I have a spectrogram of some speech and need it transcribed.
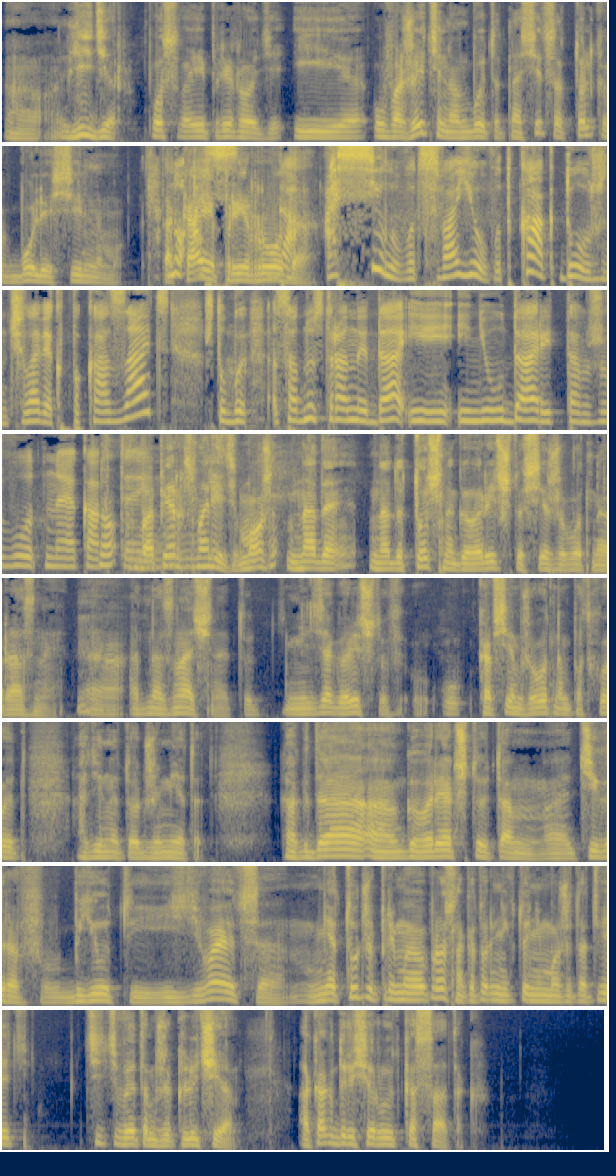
лидер по своей природе, и уважительно он будет относиться только к более сильному. Ну, Такая ну, а, природа. Да, а силу вот свою, вот как должен человек показать, чтобы, с одной стороны, да, и, и не ударить там животное как-то? Ну, во-первых, смотрите, можно, надо, надо точно говорить, что все животные разные, mm-hmm. однозначно. Тут нельзя говорить, что ко всем животным подходит один и тот же метод. Когда а, говорят, что там а, тигров бьют и издеваются, у меня тут же прямой вопрос, на который никто не может ответить в этом же ключе. А как дрессируют касаток?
